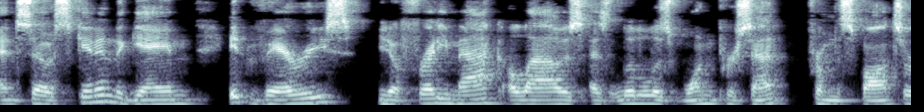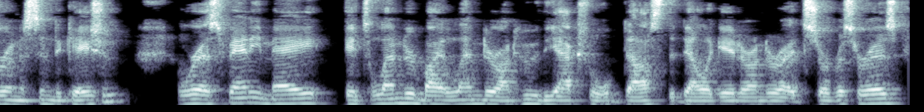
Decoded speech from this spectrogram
And so skin in the game, it varies. You know, Freddie Mac allows as little as 1% from the sponsor in a syndication, whereas Fannie Mae, it's lender by lender on who the actual DUS, the delegator underwrite servicer is.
